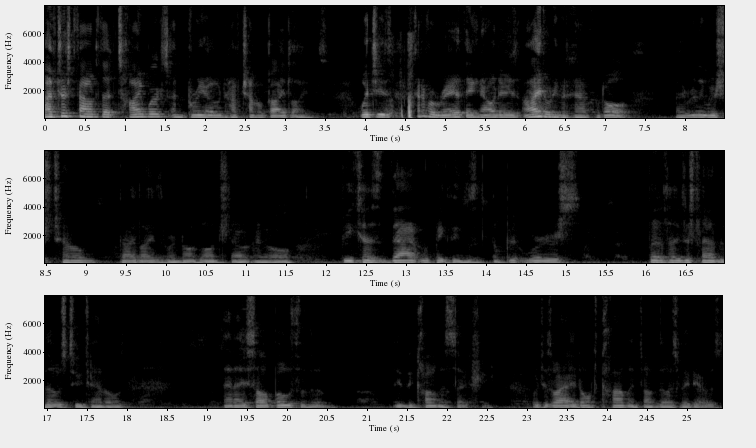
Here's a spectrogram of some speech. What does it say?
I've just found that Timeworks and Brion have channel guidelines, which is kind of a rare thing nowadays. I don't even have them at all. I really wish channel guidelines were not launched out at all, because that would make things a bit worse. But I just found those two channels, and I saw both of them in the comments section, which is why I don't comment on those videos.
